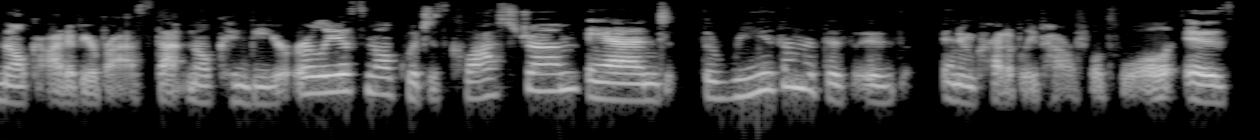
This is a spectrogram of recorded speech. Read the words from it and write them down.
milk out of your breast. That milk can be your earliest milk, which is colostrum. And the reason that this is an incredibly powerful tool is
